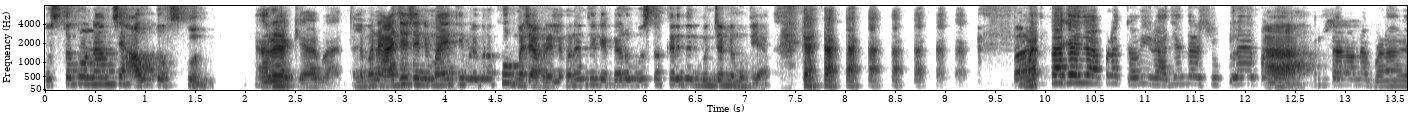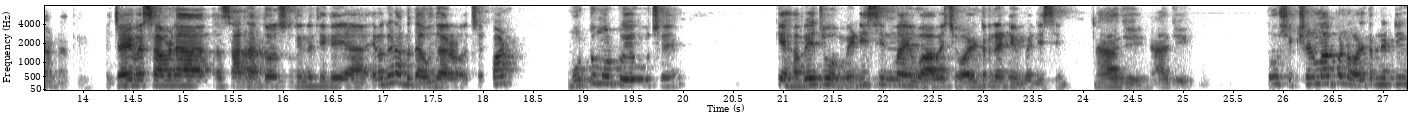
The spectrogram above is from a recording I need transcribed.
પુસ્તકનું નામ છે આઉટ ઓફ સ્કૂલ અરે ક્યાં વાત. એટલે મને આજે જ એની માહિતી મળી મને ખૂબ મજા પડી. એટલે મને થયું કે પેલું પુસ્તક ખરીદીને ગુંજનને મોકલી આપે. મને લાગે છે આપણા કવિ રાજેન્દ્ર શુક્લે પણ સંતાનોને ભણાવ્યા નથી. જય વસાવડા સાત આઠ ધોરણ સુધી નથી ગયા. એવા ઘણા બધા ઉદાહરણો છે. પણ મોટું મોટું એવું છે કે હવે જો મેડિસિનમાં એવું આવે છે ઓલ્ટરનેટિવ મેડિસિન હાજી હાજી તો શિક્ષણમાં પણ ઓલ્ટરનેટિવ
